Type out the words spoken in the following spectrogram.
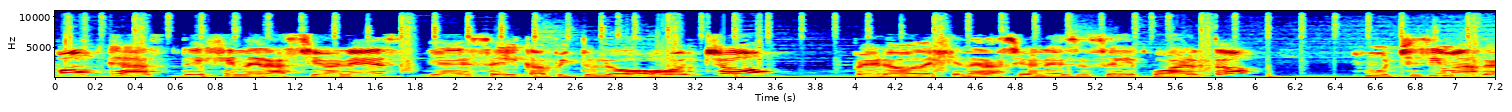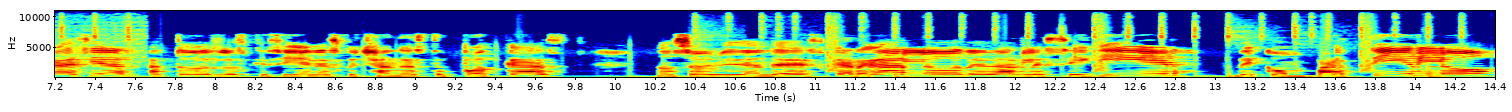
podcast de generaciones. Ya es el capítulo 8, pero de generaciones es el cuarto. Muchísimas gracias a todos los que siguen escuchando este podcast. No se olviden de descargarlo, de darle seguir, de compartirlo.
